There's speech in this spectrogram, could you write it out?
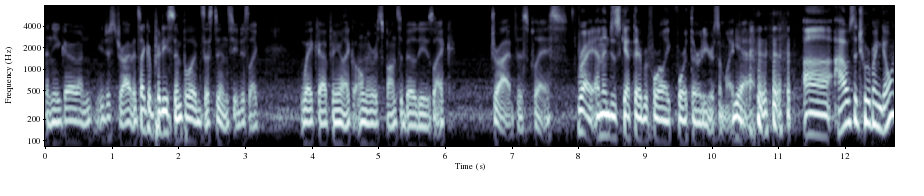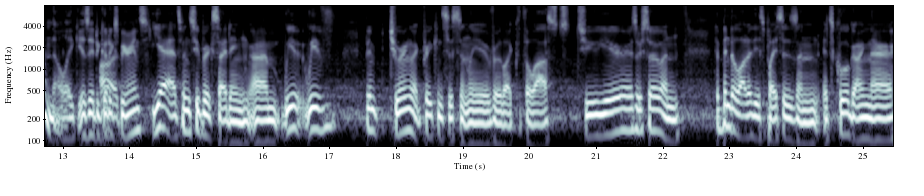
then you go and you just drive. It's like a pretty simple existence. You just like wake up, and your like only responsibility is like drive this place. Right, and then just get there before like 4:30 or something like Yeah. that. Uh, how's the tour been going though? Like, is it a good Uh, experience? Yeah, it's been super exciting. Um, we we've been touring like pretty consistently over like the last two years or so, and have been to a lot of these places, and it's cool going there.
